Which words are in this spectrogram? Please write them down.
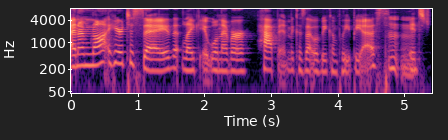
And I'm not here to say that like it will never happen because that would be complete BS. Mm-mm. It's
